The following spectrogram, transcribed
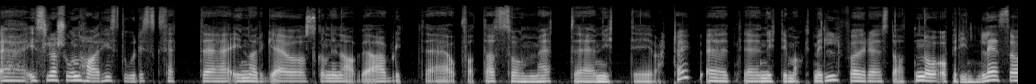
Eh, isolasjon har historisk sett eh, i Norge og Skandinavia blitt oppfatta som et nyttig verktøy, et nyttig maktmiddel for staten. Og opprinnelig så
